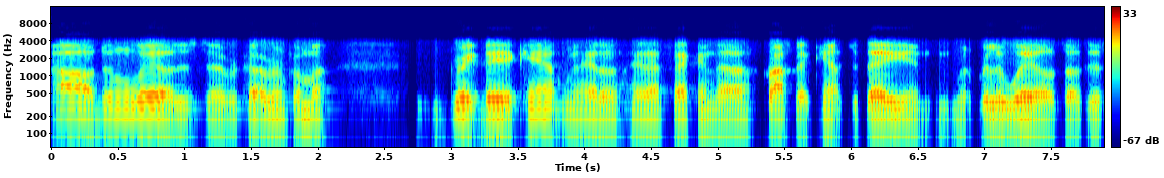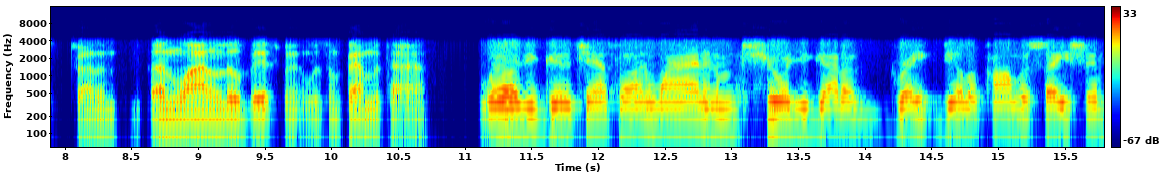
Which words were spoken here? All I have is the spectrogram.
Oh, doing well. Just uh, recovering from a great day at camp. We had a had our second uh, prospect camp today and went really well. So just trying to unwind a little bit, spend with some family time. Well, you get a chance to unwind, and I'm sure you got a great deal of conversation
